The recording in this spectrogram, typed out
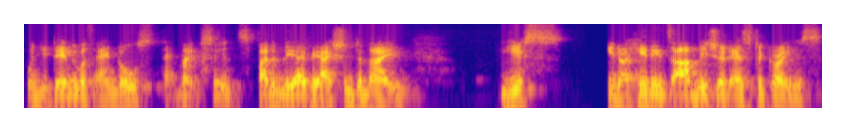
when you're dealing with angles, that makes sense. But in the aviation domain, yes, you know, headings are measured as degrees,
